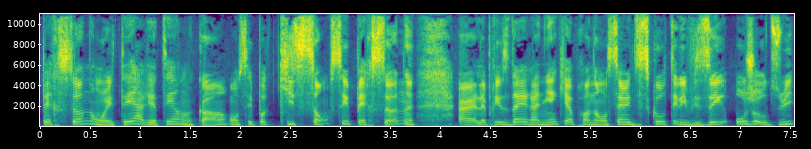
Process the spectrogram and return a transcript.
personnes ont été arrêtées encore. On ne sait pas qui sont ces personnes. Euh, le président iranien qui a prononcé un discours télévisé aujourd'hui,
